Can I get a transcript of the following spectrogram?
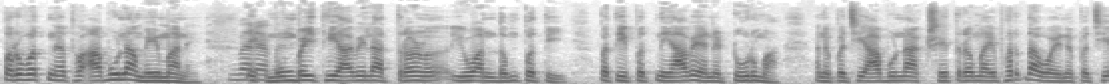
પર્વતને અથવા આબુના મહિમાને. એક. મુંબઈથી આવેલા ત્રણ યુવાન દંપતી પતિ પત્ની આવે અને ટૂરમાં અને પછી આબુના ક્ષેત્રમાં એ ફરતા હોય અને પછી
